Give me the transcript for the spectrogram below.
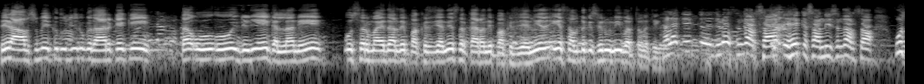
ਫਿਰ ਆਪਸ ਵਿੱਚ ਇੱਕ ਦੂਜੇ ਨੂੰ ਗਦਾਰ ਕਹਿ ਕੇ ਤਾਂ ਉਹ ਉਹ ਜਿਹੜੀਆਂ ਇਹ ਗੱਲਾਂ ਨੇ ਉਹ ਸਰਮਾਏਦਾਰ ਦੇ ਪੱਖ 'ਚ ਜਾਂਦੀਆਂ ਸਰਕਾਰਾਂ ਦੇ ਪੱਖ 'ਚ ਜਾਂਦੀਆਂ ਇਹ ਸ਼ਬਦ ਕਿਸੇ ਨੂੰ ਨਹੀਂ ਵਰਤਣਾ ਚਾਹੀਦਾ। ਹਾਲਾਂਕਿ ਇੱਕ ਜਿਹੜਾ ਸੰਘਰਸ਼ ਆ ਇਹ ਕਿਸਾਨੀ ਸੰਘਰਸ਼ ਆ ਕੁਝ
